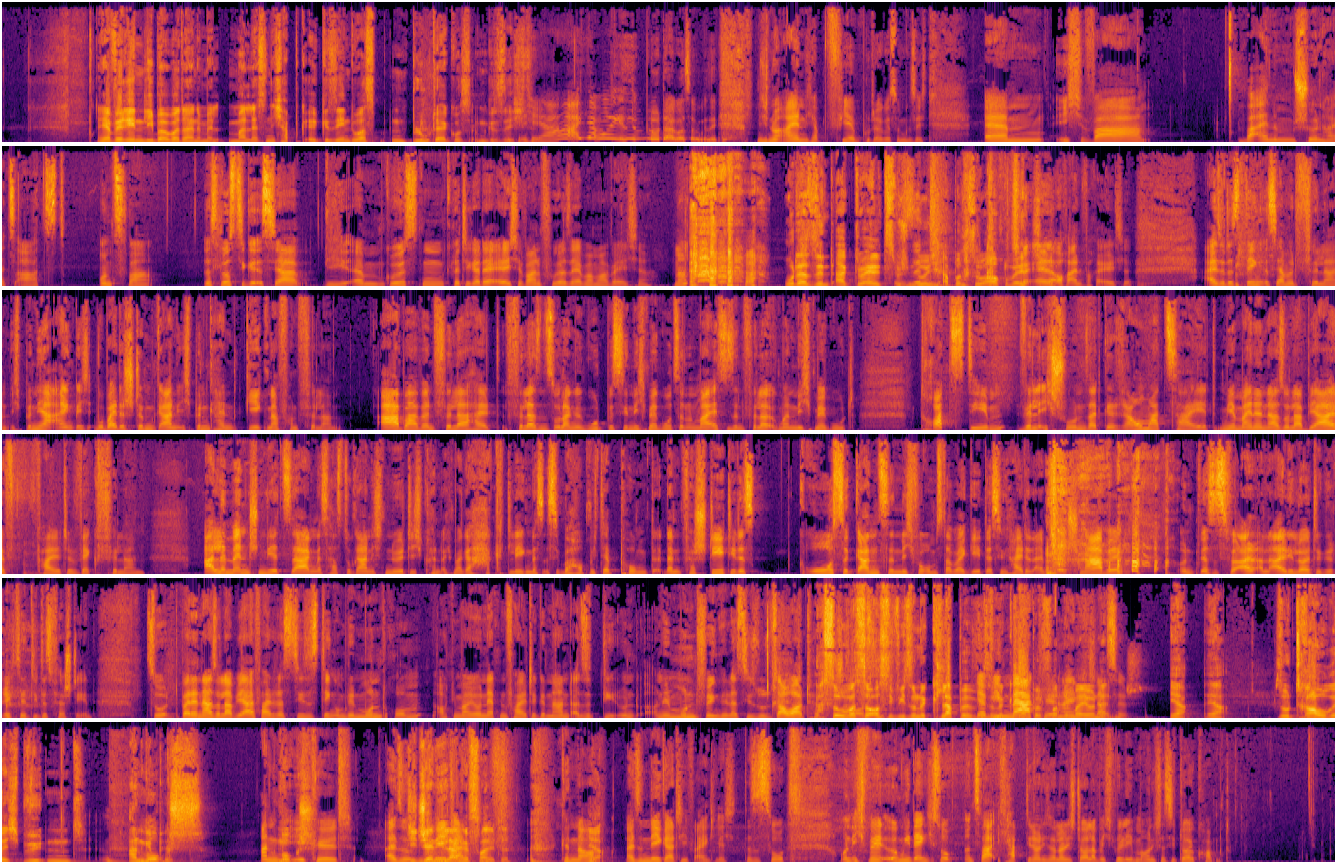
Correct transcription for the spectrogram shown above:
Ja, wir reden lieber über deine Mal- Malessen. Ich habe gesehen, du hast einen Bluterguss im Gesicht. Ja, ich habe einen riesen Bluterguss im Gesicht. Nicht nur einen, ich habe vier Blutergüsse im Gesicht. Ähm, ich war bei einem Schönheitsarzt. Und zwar, das Lustige ist ja, die ähm, größten Kritiker der Elche waren früher selber mal welche. Ne? Oder sind aktuell zwischendurch Sind ab und zu auch Aktuell welche. auch einfach Elche. Also das Ding ist ja mit Fillern. Ich bin ja eigentlich, wobei das stimmt gar nicht, ich bin kein Gegner von Fillern. Aber wenn Filler halt, Filler sind so lange gut, bis sie nicht mehr gut sind und meistens sind Filler irgendwann nicht mehr gut. Trotzdem will ich schon seit geraumer Zeit mir meine Nasolabialfalte wegfillern. Alle Menschen, die jetzt sagen, das hast du gar nicht nötig, könnt euch mal gehackt legen. Das ist überhaupt nicht der Punkt. Dann versteht ihr das große Ganze nicht, worum es dabei geht. Deswegen haltet einfach den Schnabel. Und das ist für all, an all die Leute gerichtet, die das verstehen. So, bei der Nasolabialfalte, das ist dieses Ding um den Mund rum, auch die Marionettenfalte genannt, also die und an den Mundwinkeln, dass die so sauertöpfig Ach so, was so aussieht. aussieht wie so eine Klappe, wie Ja, so wie eine Klappe Merkel von den Marionetten. klassisch. Ja, ja. So traurig, wütend, angepisst. Mucksch, angeekelt. Also Die Jenny negativ. Lange Falte. Genau. Ja. Also negativ eigentlich. Das ist so. Und ich will irgendwie, denke ich so, und zwar, ich habe die noch nicht sonderlich doll, aber ich will eben auch nicht, dass sie doll kommt.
